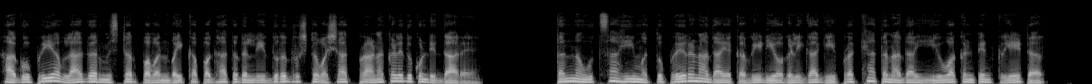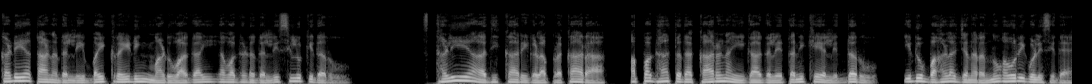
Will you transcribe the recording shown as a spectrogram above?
ಹಾಗೂ ಪ್ರಿಯ ವ್ಲಾಗರ್ ಮಿಸ್ಟರ್ ಪವನ್ ಬೈಕ್ ಅಪಘಾತದಲ್ಲಿ ದುರದೃಷ್ಟವಶಾತ್ ಪ್ರಾಣ ಕಳೆದುಕೊಂಡಿದ್ದಾರೆ. ತನ್ನ ಉತ್ಸಾಹಿ ಮತ್ತು ಪ್ರೇರಣಾದಾಯಕ ವಿಡಿಯೋಗಳಿಗಾಗಿ ಪ್ರಖ್ಯಾತನಾದ ಈ ಯುವ ಕಂಟೆಂಟ್ ಕ್ರಿಯೇಟರ್, ಕಡೆಯ ತಾಣದಲ್ಲಿ ಬೈಕ್ ರೈಡಿಂಗ್ ಮಾಡುವಾಗ ಈ ಅವಘಡದಲ್ಲಿ ಸಿಲುಕಿದರು. ಸ್ಥಳೀಯ ಅಧಿಕಾರಿಗಳ ಪ್ರಕಾರ, ಅಪಘಾತದ ಕಾರಣ ಈಗಾಗಲೇ ತನಿಖೆಯಲ್ಲಿದ್ದರೂ, ಇದು ಬಹಳ ಜನರನ್ನು ಅವರಿಗೊಳಿಸಿದೆ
